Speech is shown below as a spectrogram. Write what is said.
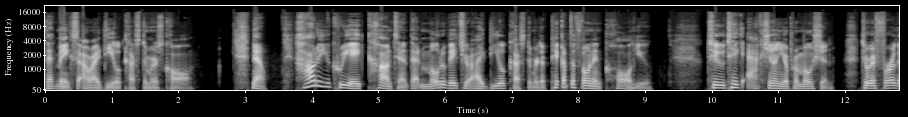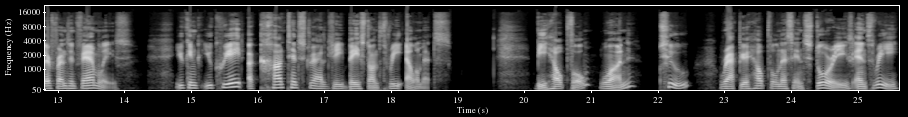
that makes our ideal customers call. Now, how do you create content that motivates your ideal customer to pick up the phone and call you, to take action on your promotion, to refer their friends and families? You can you create a content strategy based on three elements. Be helpful, one, two, wrap your helpfulness in stories, and three,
